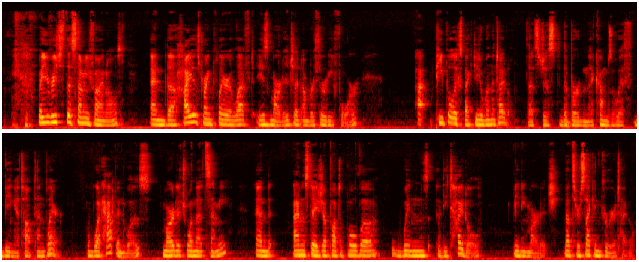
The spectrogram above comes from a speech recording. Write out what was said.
but you reach the semifinals, and the highest ranked player left is Martic at number 34. Uh, people expect you to win the title. That's just the burden that comes with being a top 10 player. What happened was Martic won that semi, and Anastasia Potapova wins the title, beating Martic. That's her second career title.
